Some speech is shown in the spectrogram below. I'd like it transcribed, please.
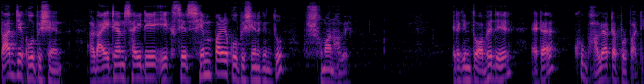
তার যে কোপিশিয়েন্ট আর রাইট হ্যান্ড সাইডে এক্সের সেম পারের কিন্তু সমান হবে। এটা কিন্তু অভেদের এটা খুব ভালো একটা প্রপার্টি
